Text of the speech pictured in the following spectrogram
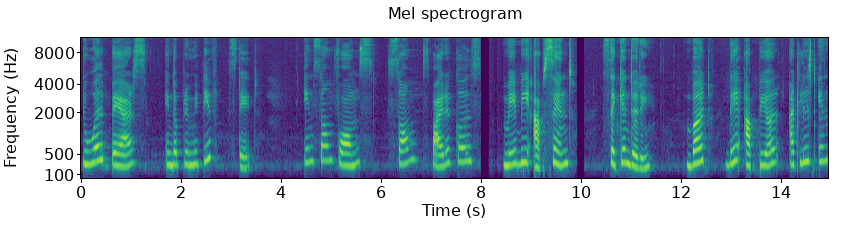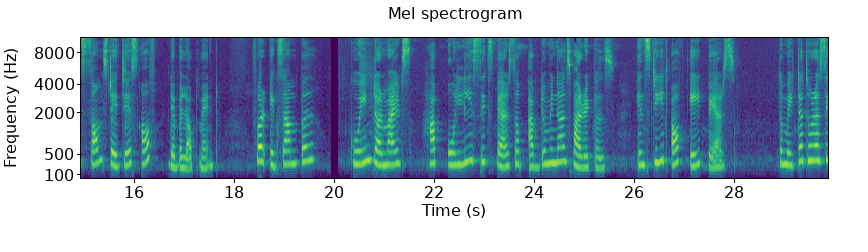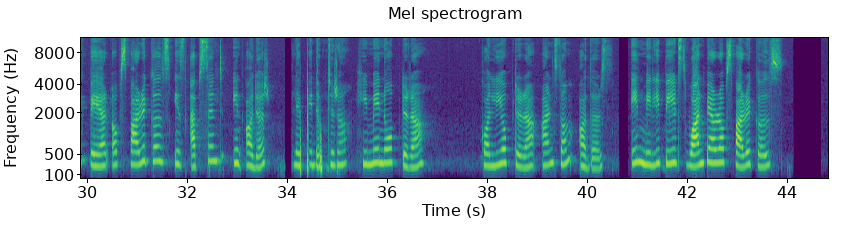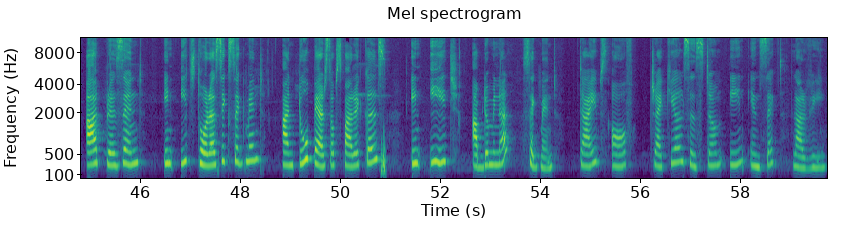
12 pairs in the primitive state. In some forms, some spiracles may be absent secondary, but they appear at least in some stages of development. For example, queen termites have only 6 pairs of abdominal spiracles instead of 8 pairs, The metathoracic pair of spiracles is absent in order Lepidoptera, Hymenoptera, Coleoptera and some others. In millipedes, one pair of spiracles are present in each thoracic segment and two pairs of spiracles in each abdominal segment. Types of tracheal system in insect larvae.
